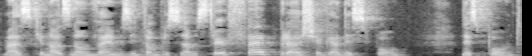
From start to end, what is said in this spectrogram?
mas que nós não vemos. Então precisamos ter fé para chegar nesse ponto, nesse ponto.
